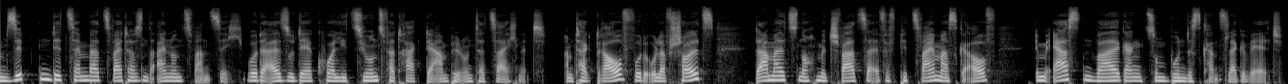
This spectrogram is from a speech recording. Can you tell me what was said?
Am 7. Dezember 2021 wurde also der Koalitionsvertrag der Ampel unterzeichnet. Am Tag drauf wurde Olaf Scholz, damals noch mit schwarzer FFP2-Maske auf, im ersten Wahlgang zum Bundeskanzler gewählt.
